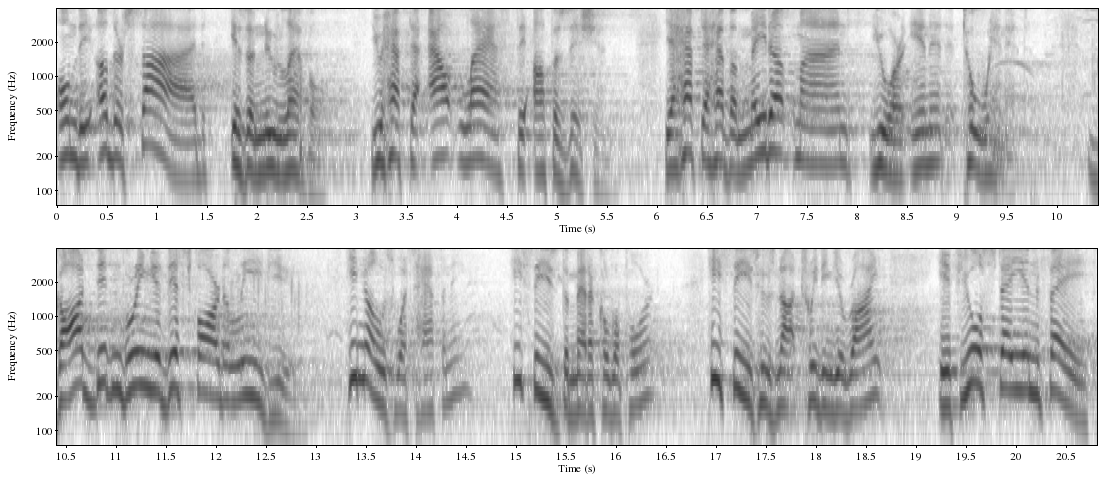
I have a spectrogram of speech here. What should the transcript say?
On the other side is a new level. You have to outlast the opposition. You have to have a made up mind. You are in it to win it. God didn't bring you this far to leave you. He knows what's happening. He sees the medical report. He sees who's not treating you right. If you'll stay in faith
